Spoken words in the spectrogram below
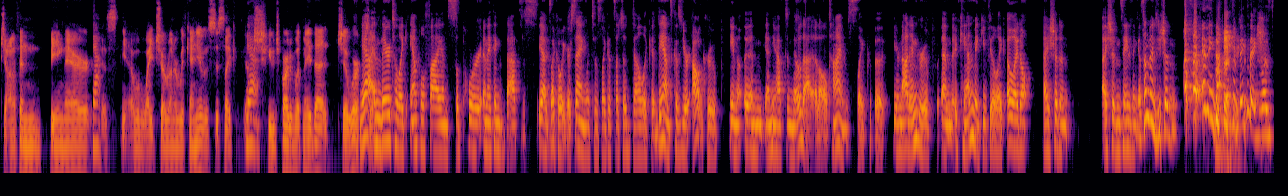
Jonathan being there Yeah. as you know a white showrunner with Kenya was just like a Yeah. huge part of what made that show work. yeah So- and there to like amplify and support and i think that's yeah exactly what you're saying which is like it's such a delicate dance because you're out group you know and and you have to know that at all times like the you're not in group and it can make you feel like oh i don't i shouldn't i shouldn't say anything and sometimes you shouldn't i think that was a big thing was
